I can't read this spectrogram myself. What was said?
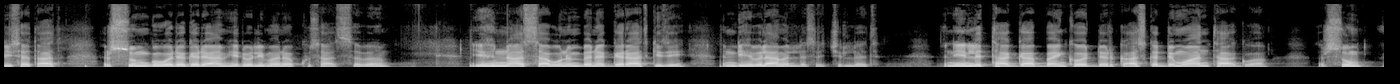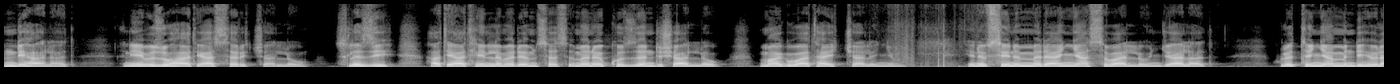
ሊሰጣት እርሱም ወደ ገዳም ሄዶ ሊመነኩስ አሰበ። ይህን ሐሳቡንም በነገራት ጊዜ እንዲህ ብላ መለሰችለት። እኔን ልታጋባኝ ከወደድክ አስቀድሞ አንተ አግባ። እርሱም እንዲህ አላት፣ እኔ ብዙ ኃጢአት ሰርቻለሁ። ስለዚህ ኃጢአቴን ለመደምሰስ እመነኩስ ዘንድ ሻለሁ። ማግባት አይቻለኝም። የነፍሴንም መዳኛ አስባለሁ እንጂ አላት። ሁለተኛም እንዲህ ብላ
